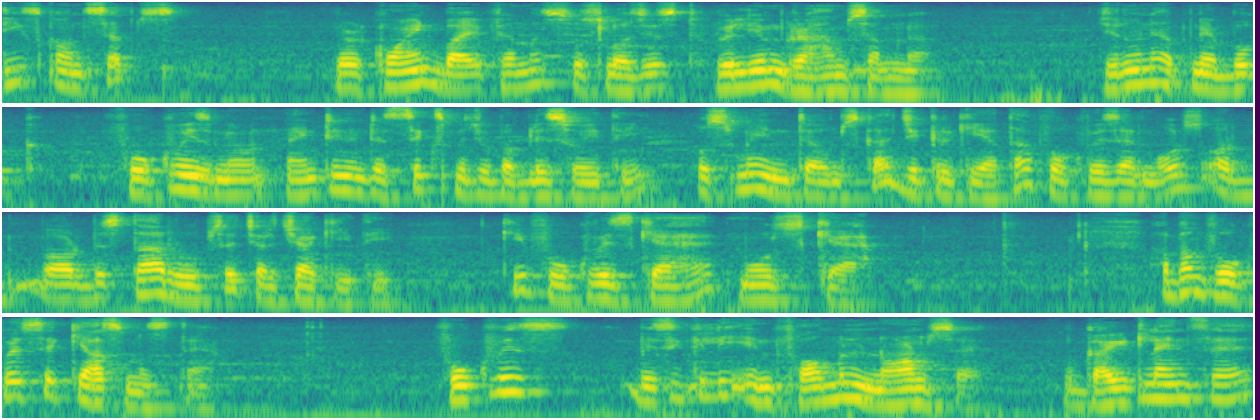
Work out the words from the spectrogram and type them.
These concepts were coined by famous sociologist William Graham Sumner, जिन्होंने अपने बुक फोकवेज में 1996 में जो पब्लिश हुई थी उसमें इन टर्म्स का ज़िक्र किया था फोकवेज एंड मोर्स और और विस्तार रूप से चर्चा की थी कि फोकवेज क्या है मोर्स क्या है। अब हम फोकवेज से क्या समझते हैं? फोकवेज बेसिकली इनफॉर्मल नॉर्म्स है गाइडलाइंस है,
